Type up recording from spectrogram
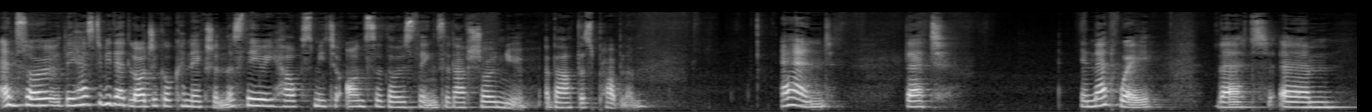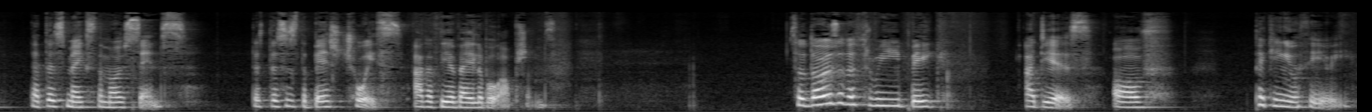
And so there has to be that logical connection. This theory helps me to answer those things that I've shown you about this problem. And that in that way, that, um, that this makes the most sense. That this is the best choice out of the available options. So, those are the three big ideas of picking your theory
